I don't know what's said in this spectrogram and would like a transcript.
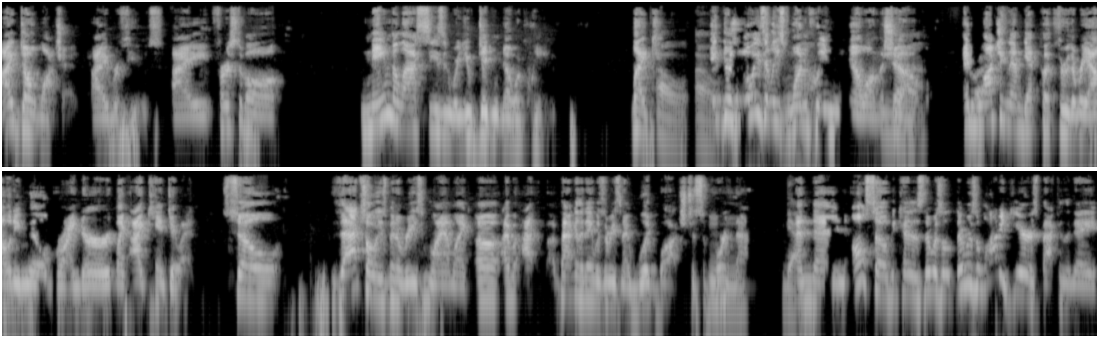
I don't watch it. I refuse. I first of all name the last season where you didn't know a queen. Like Oh, oh, it- there's always at least one queen we know on the show, Yeah. and watching them get put through the reality mill grinder, like I can't do it. So that's always been a reason why I'm like, uh, I, I back in the day was the reason I would watch to support Mhm. that yeah. and then also because there was a there was a lot of years back in the day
